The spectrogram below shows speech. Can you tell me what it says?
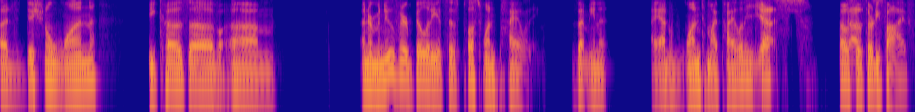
an additional one because of um under maneuverability it says plus one piloting. Does that mean that I add one to my piloting check? Yes. Oh, so does. 35.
